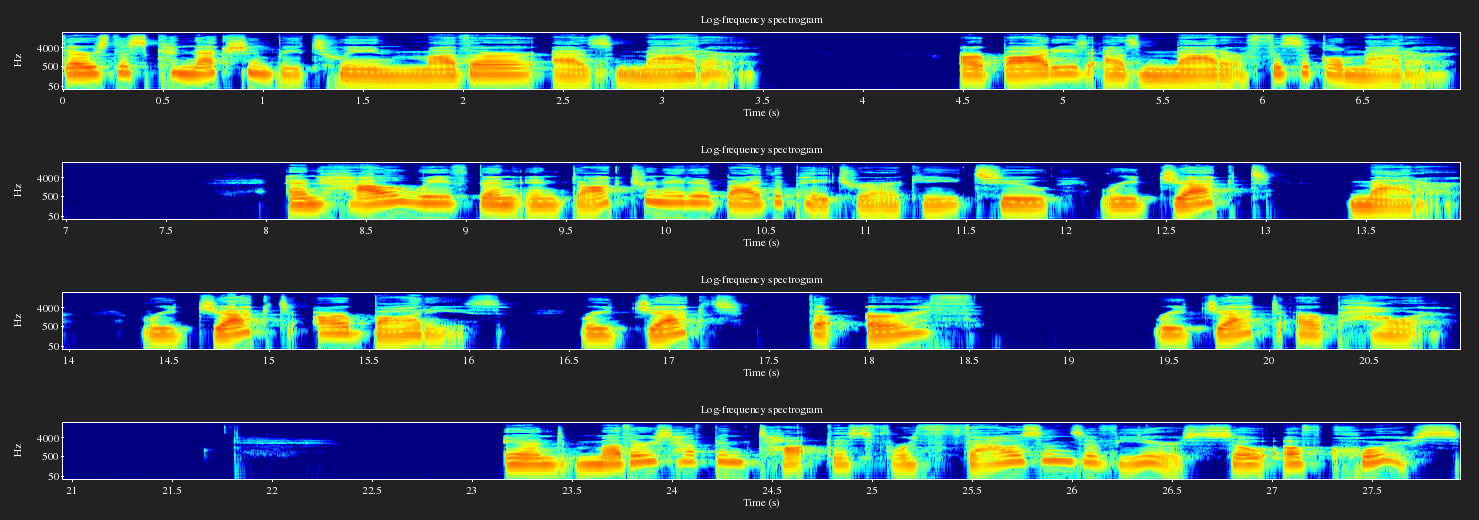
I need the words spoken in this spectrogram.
there's this connection between mother as matter, our bodies as matter, physical matter, and how we've been indoctrinated by the patriarchy to reject matter, reject our bodies, reject the earth, reject our power. And mothers have been taught this for thousands of years. So, of course,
